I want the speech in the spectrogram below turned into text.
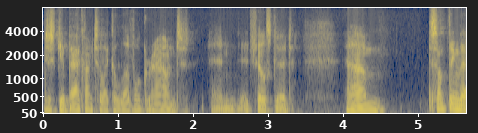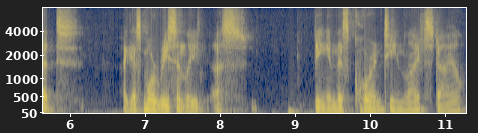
just get back onto like a level ground, and it feels good. Um, something that I guess more recently, us being in this quarantine lifestyle,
